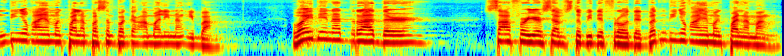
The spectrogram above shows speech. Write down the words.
hindi nyo kaya magpalampas ng pagkakamali ng iba? Why do you not rather suffer yourselves to be defrauded? But hindi nyo kaya magpalamang?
